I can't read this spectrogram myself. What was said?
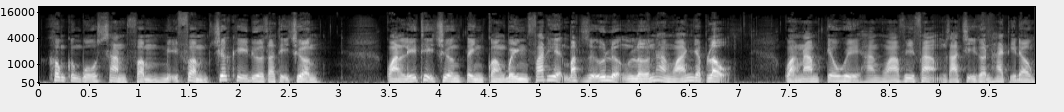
không công bố sản phẩm mỹ phẩm trước khi đưa ra thị trường. Quản lý thị trường tỉnh Quảng Bình phát hiện bắt giữ lượng lớn hàng hóa nhập lậu. Quảng Nam tiêu hủy hàng hóa vi phạm giá trị gần 2 tỷ đồng.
